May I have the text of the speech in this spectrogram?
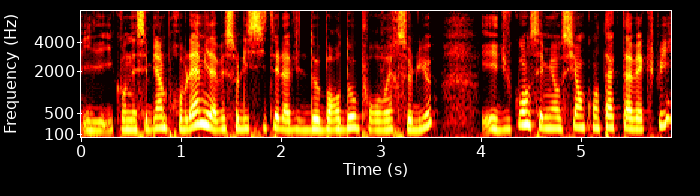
il, connaissait bien le problème, il avait sollicité la ville de Bordeaux pour ouvrir ce lieu, et du coup, on s'est mis aussi en contact avec lui,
